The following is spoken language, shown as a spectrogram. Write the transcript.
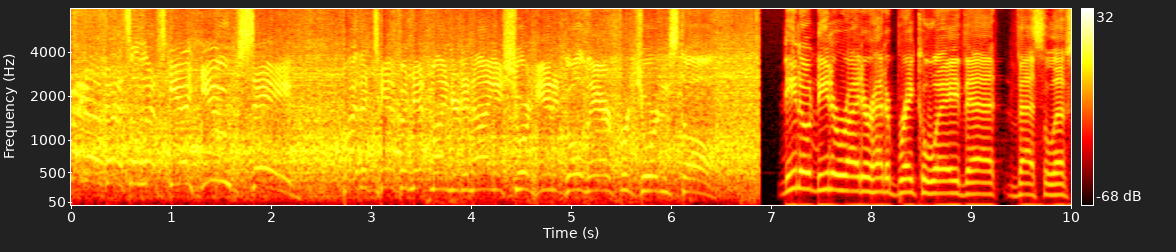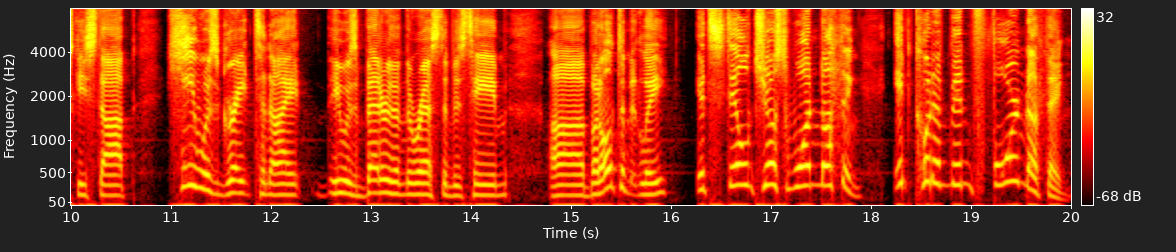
Right on Vasilevsky. A huge save by the Tampa netminder denying a shorthanded goal there for Jordan Staal. Nino Niederreiter had a breakaway that Vasilevsky stopped. He was great tonight. He was better than the rest of his team. Uh, but ultimately, it's still just one nothing. It could have been four nothing,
